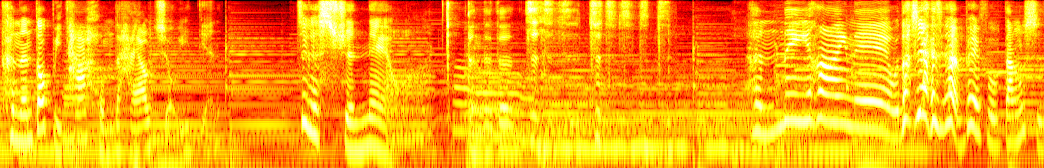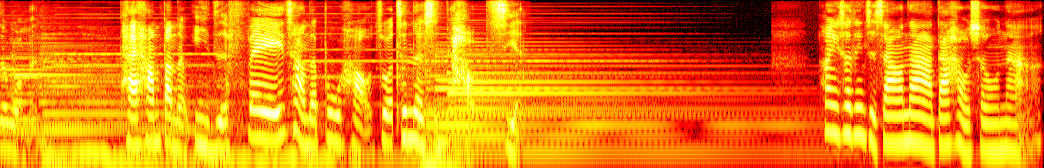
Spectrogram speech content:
可能都比他红的还要久一点。这个 Chanel 啊，噔噔噔，吱吱吱，吱吱吱吱吱，很厉害呢。我到现在还是很佩服当时的我们。排行榜的椅子非常的不好坐，真的是好贱。欢迎收听紫砂欧娜，大家好，我是欧娜。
